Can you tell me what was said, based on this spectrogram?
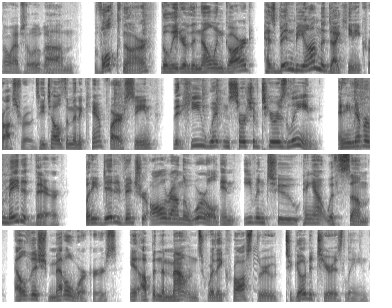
Oh, absolutely. Um, Vohnkar, the leader of the Nelwyn Guard, has been beyond the Daikini crossroads. He tells them in a campfire scene that he went in search of Tir Asleen, and he never made it there. But he did adventure all around the world, and even to hang out with some elvish metalworkers in- up in the mountains where they crossed through to go to Tir Asleen.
